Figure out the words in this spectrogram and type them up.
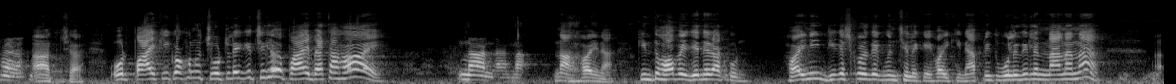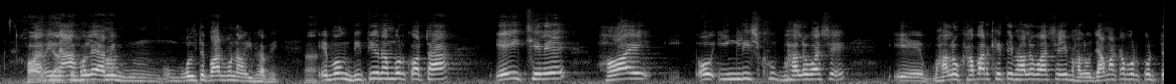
হ্যাঁ। আচ্ছা ওর পায়ে কি কখনো চোট লেগেছিল? পায়ে ব্যথা হয়? না না না। না হয় না। কিন্তু হবে জেনে রাখুন। হয়নি? জিজ্ঞেস করে দেখবেন ছেলেকে হয় কিনা আপনি তো বলে দিলেন না না না। আমি না হলে আমি বলতে পারব না ওইভাবে। হ্যাঁ। এবং দ্বিতীয় নম্বর কথা এই ছেলে হয় ও ইংলিশ খুব ভালোবাসে ভালো খাবার খেতে ভালোবাসে ভালো জামা কাপড় করতে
